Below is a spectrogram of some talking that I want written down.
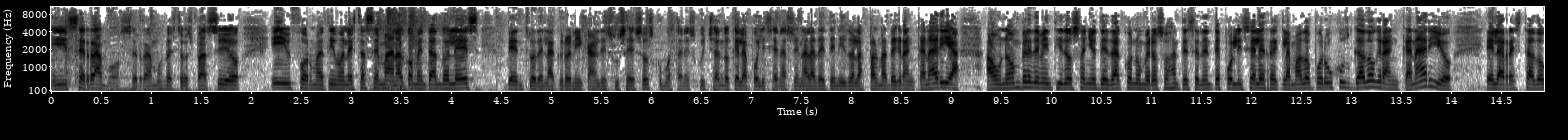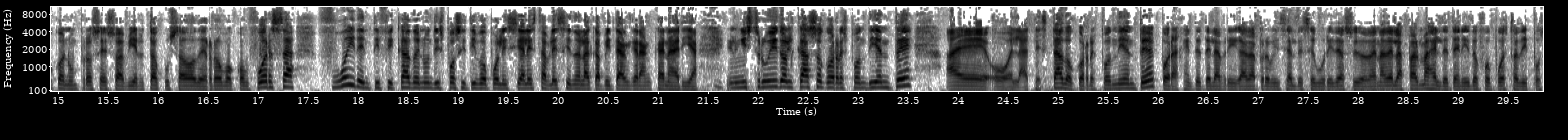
Y cerramos, cerramos nuestro espacio informativo en esta semana comentándoles dentro de la crónica de sucesos, como están escuchando, que la Policía Nacional ha detenido en Las Palmas de Gran Canaria a un hombre de 22 años de edad con numerosos antecedentes policiales reclamado por un juzgado gran canario. El arrestado con un proceso abierto acusado de robo con fuerza fue identificado en un dispositivo policial establecido en la capital Gran Canaria. Instruido el caso correspondiente eh, o el atestado correspondiente por agentes de la Brigada Provincial de Seguridad Ciudadana de Las Palmas, el detenido fue puesto a disposición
